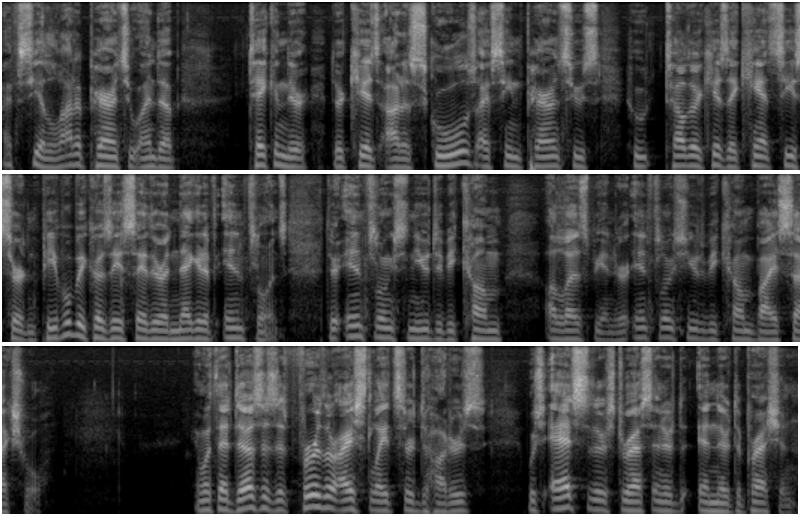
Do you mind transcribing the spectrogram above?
I see a lot of parents who end up taking their, their kids out of schools. I've seen parents who, who tell their kids they can't see certain people because they say they're a negative influence. They're influencing you to become a lesbian, they're influencing you to become bisexual. And what that does is it further isolates their daughters, which adds to their stress and their, and their depression.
